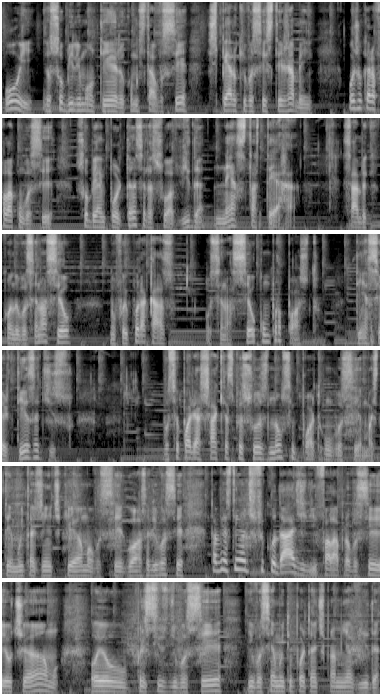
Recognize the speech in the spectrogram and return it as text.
Oi, eu sou Billy Monteiro, como está você? Espero que você esteja bem. Hoje eu quero falar com você sobre a importância da sua vida nesta terra. Sabe que quando você nasceu, não foi por acaso, você nasceu com um propósito. Tenha certeza disso. Você pode achar que as pessoas não se importam com você, mas tem muita gente que ama você, gosta de você. Talvez tenha dificuldade de falar para você eu te amo ou eu preciso de você e você é muito importante para minha vida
